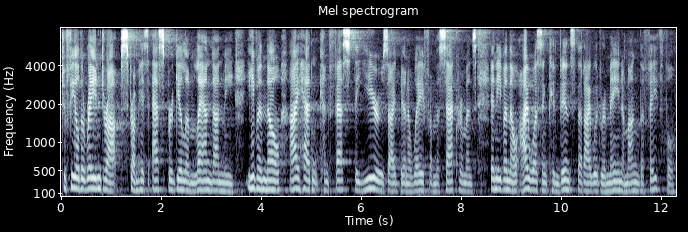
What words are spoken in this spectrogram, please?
to feel the raindrops from his aspergillum land on me, even though I hadn't confessed the years I'd been away from the sacraments, and even though I wasn't convinced that I would remain among the faithful.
